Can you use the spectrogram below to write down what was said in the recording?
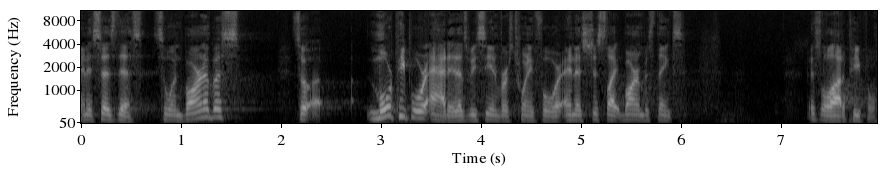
and it says this So when Barnabas, so uh, more people were added, as we see in verse 24, and it's just like Barnabas thinks, there's a lot of people.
